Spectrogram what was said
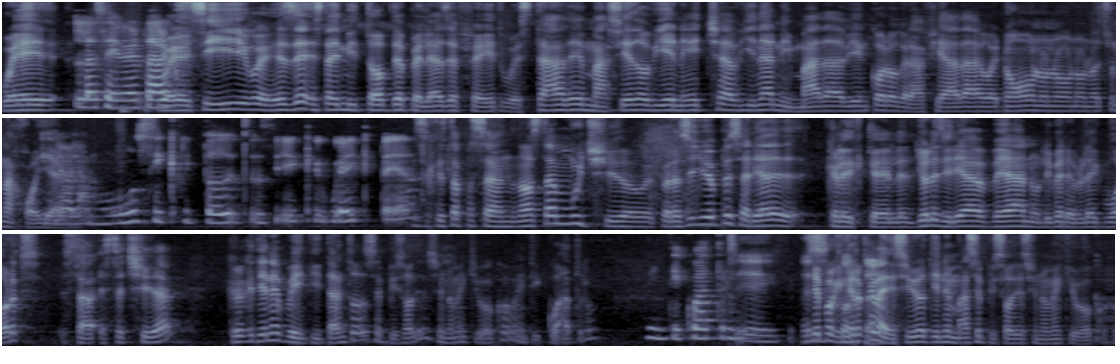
Güey, La Saber Darks. güey, sí, güey, es está en mi top de peleas de Fate, güey. Está demasiado bien hecha, bien animada, bien coreografiada, güey. No, no, no, no, no, es una joya. güey. la música y todo. Entonces, sí, que güey, qué pedo. Qué está pasando. No, está muy chido, güey. Pero sí, yo empezaría. de- que, que yo les diría, vean Oliver Black Works. Está, está chida. Creo que tiene veintitantos episodios, si no me equivoco. ¿24? 24. Sí, Sí, porque creo que la de Zero tiene más episodios, si no me equivoco.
